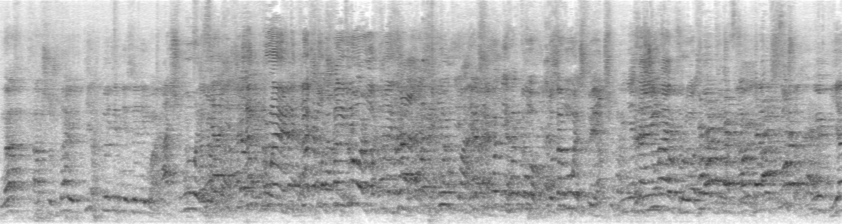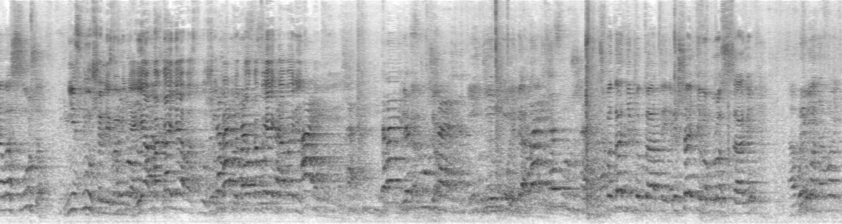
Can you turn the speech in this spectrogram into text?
Нас обсуждают те, кто этим не занимается. А чего вы Я сегодня готов с удовольствием решить вопрос. Я вас слушал? Я вас слушал. Не слушали вы меня. Я, пока я вас слушаю. Давайте Только только вы и дослушаем. говорите. Ай, Давайте Ребят, дослушаем. Давайте дослушаем. Господа депутаты, решайте вопрос сами. А вы подавайте.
